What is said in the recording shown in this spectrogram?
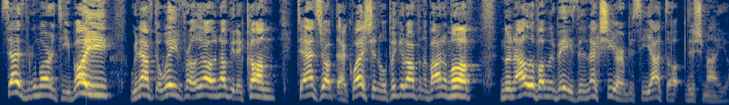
Says the Gemara Tibai. We're gonna have to wait for Eliyahu Navi to come to answer up that question. We'll pick it up from the bottom of Nun Aleph Amid in the next year. B'siyata Dishmayo.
